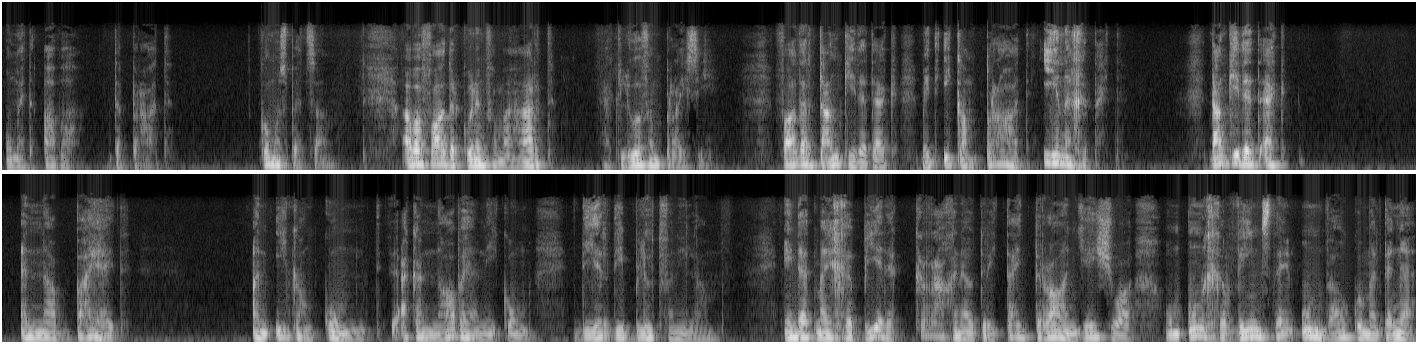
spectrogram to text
om met Abba te praat. Kom ons bid saam. Abba Vader, koning van my hart, ek loof en prys U Vader, dankie dat ek met U kan praat enige tyd. Dankie dat ek in nabyheid aan U kan kom. Ek kan naby aan U kom deur die bloed van die lam en dat my gebede krag en autoriteit dra in Yeshua om ongewenste en onwelkome dinge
